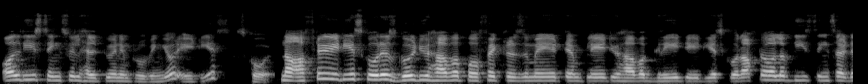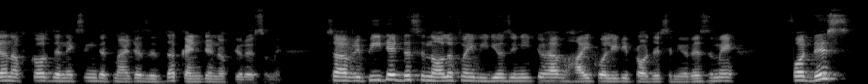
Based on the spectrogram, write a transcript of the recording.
All these things will help you in improving your ATS score. Now, after your ATS score is good, you have a perfect resume template, you have a great ATS score. After all of these things are done, of course, the next thing that matters is the content of your resume. So I've repeated this in all of my videos. You need to have high quality projects in your resume. For this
